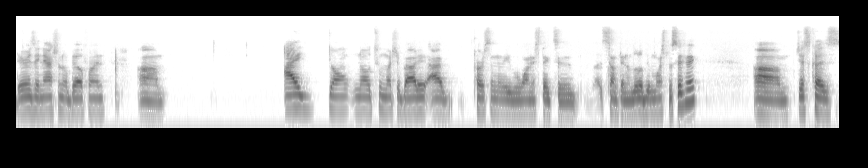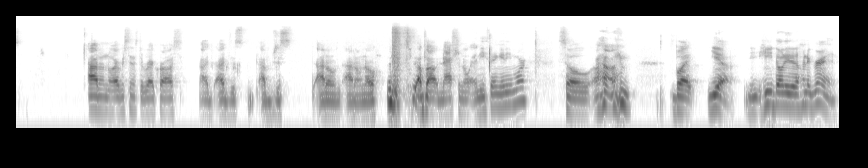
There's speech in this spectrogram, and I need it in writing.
there is a National Bail Fund. Um, I don't know too much about it. I personally would want to stick to something a little bit more specific. Um, just because I don't know. Ever since the Red Cross, I I just I'm just I don't I don't know about national anything anymore. So, um, but yeah, he donated a hundred grand.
